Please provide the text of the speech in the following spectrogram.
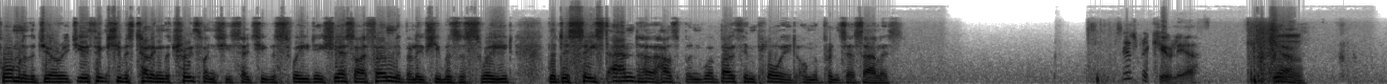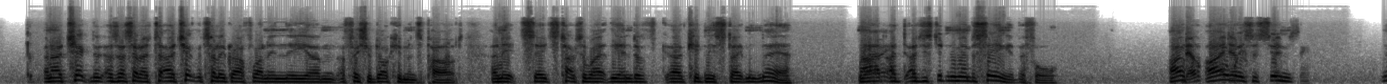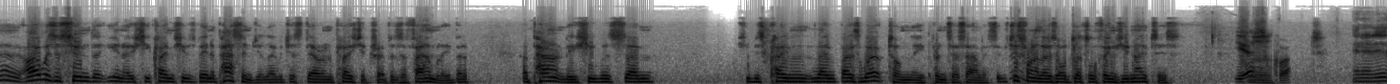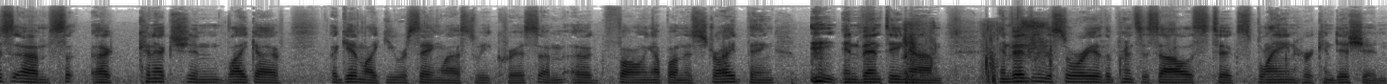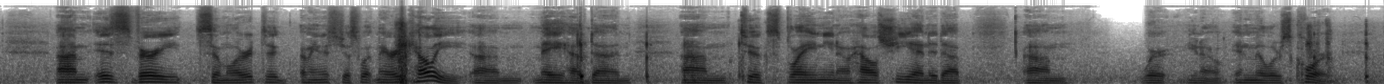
Foreman of the jury, do you think she was telling the truth when she said she was Swedish? Yes, I firmly believe she was a Swede. The deceased and her husband were both employed on the Princess Alice. It's peculiar. Yeah. And I checked, the, as I said, I, t- I checked the Telegraph one in the um, official documents part, and it's it's tucked away at the end of uh, Kidney's statement there. Now, I, I, I just didn't remember seeing it before. I, No, I don't always assumed no, I always assumed that you know she claimed she was being a passenger. They were just there on a pleasure trip as a family, but apparently she was um, she was claiming that they both worked on the Princess Alice. It was just one of those odd little things you notice. Yes, Mm. quite. And it is um, s- a connection, like uh again, like you were saying last week, Chris. Um, uh, following up on this stride thing, inventing um, inventing the story of the Princess Alice to explain her condition um, is very similar to. I mean, it's just what Mary Kelly um, may have done um, to explain, you know, how she ended up um, where you know in Miller's court.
